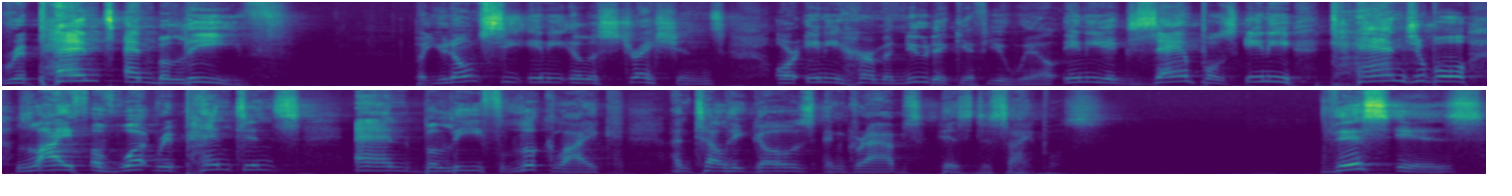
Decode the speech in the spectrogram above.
repent and believe. But you don't see any illustrations or any hermeneutic, if you will, any examples, any tangible life of what repentance and belief look like until he goes and grabs his disciples. This is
